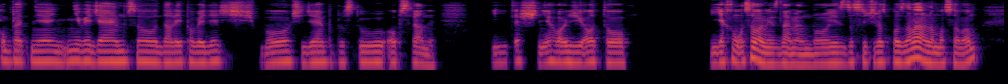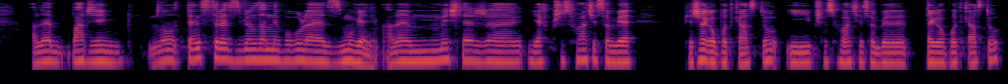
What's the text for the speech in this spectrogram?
kompletnie nie wiedziałem, co dalej powiedzieć, bo siedziałem po prostu obstrany. I też nie chodzi o to, jaką osobą jest Damian, bo jest dosyć rozpoznawalną osobą, ale bardziej no, ten stres związany w ogóle z mówieniem. Ale myślę, że jak przesłuchacie sobie pierwszego podcastu i przesłuchacie sobie tego podcastu,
